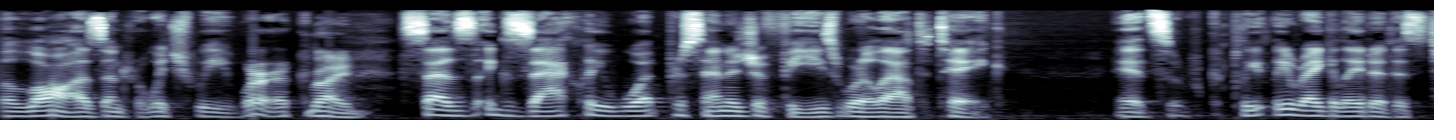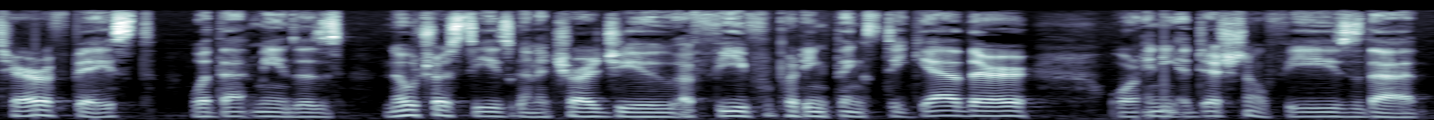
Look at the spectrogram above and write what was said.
the laws under which we work, Right. says exactly what percentage of fees we're allowed to take. It's completely regulated, it's tariff based. What that means is no trustee is going to charge you a fee for putting things together or any additional fees that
